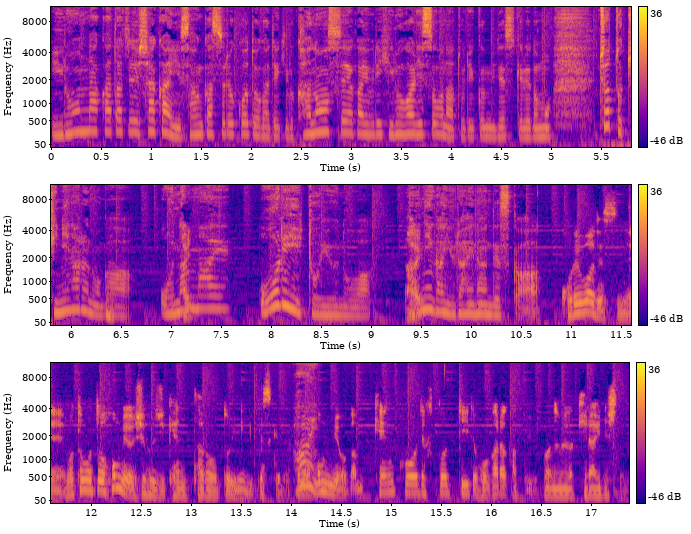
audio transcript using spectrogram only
いろんな形で社会に参加することができる可能性がより広がりそうな取り組みですけれども、ちょっと気になるのが、お名前、はい、オリーというのは何が由来なんですか、はい、これはですね、もともと本名吉藤健太郎というんですけど、この本名が健康で太っていて朗らかという名前が嫌いでしたね。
